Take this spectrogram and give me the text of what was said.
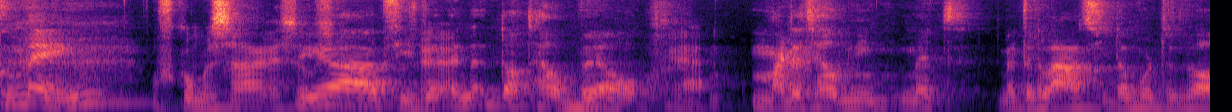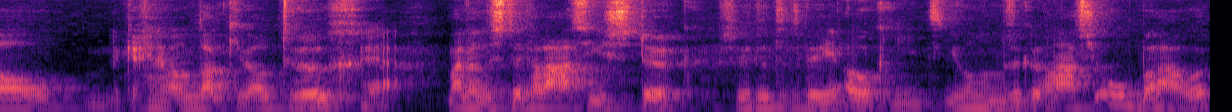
heel gemeen. of commissaris of Ja, zo. precies. Ja. En dat helpt wel. Ja. Maar dat helpt niet met, met de relatie. Dan wordt het wel, dan krijg je wel een dankjewel terug. Ja. Maar dan is de relatie stuk. Dus dat, dat wil je ook niet. Je wil natuurlijk een relatie opbouwen.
